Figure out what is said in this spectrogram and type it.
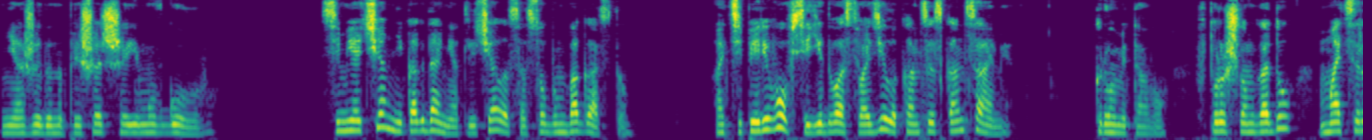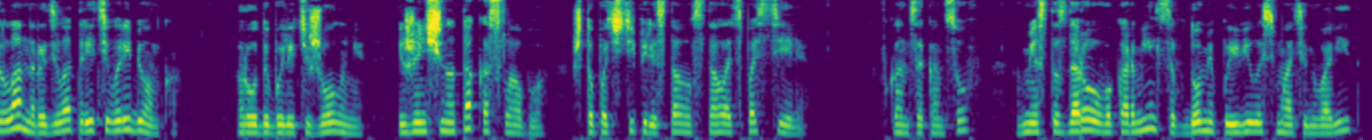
неожиданно пришедшая ему в голову. Семья Чен никогда не отличалась особым богатством — а теперь и вовсе едва сводила концы с концами. Кроме того, в прошлом году мать Ирлана родила третьего ребенка. Роды были тяжелыми, и женщина так ослабла, что почти перестала вставать с постели. В конце концов, вместо здорового кормильца в доме появилась мать-инвалид,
